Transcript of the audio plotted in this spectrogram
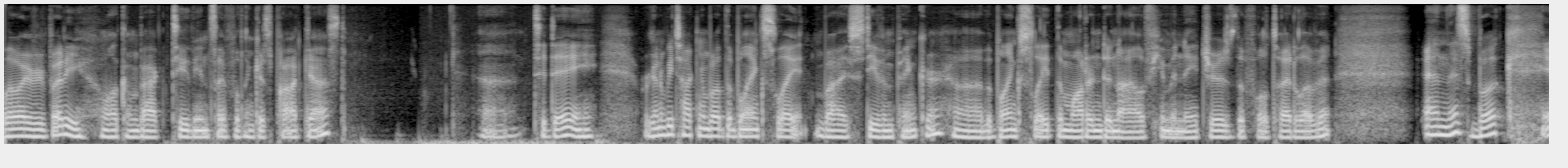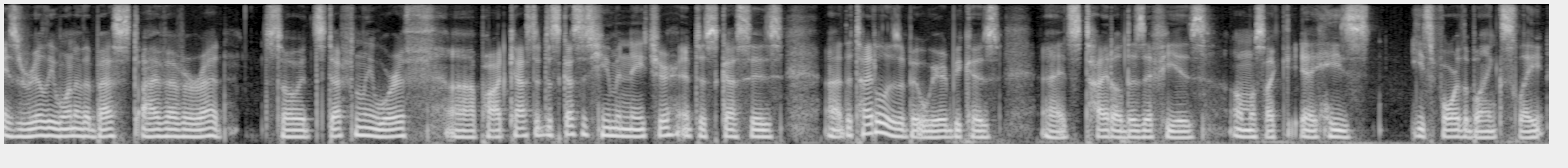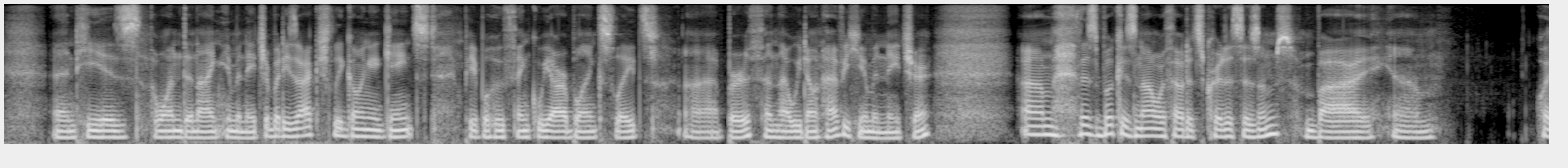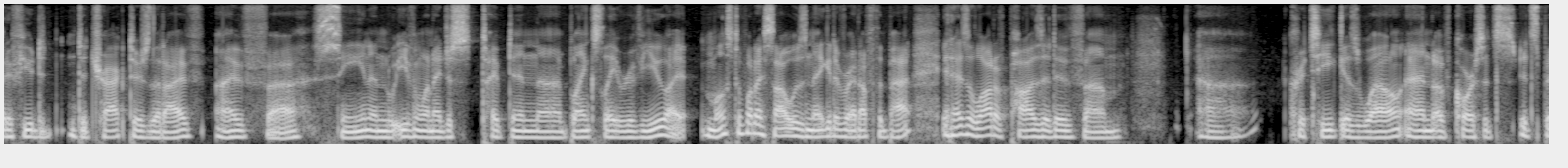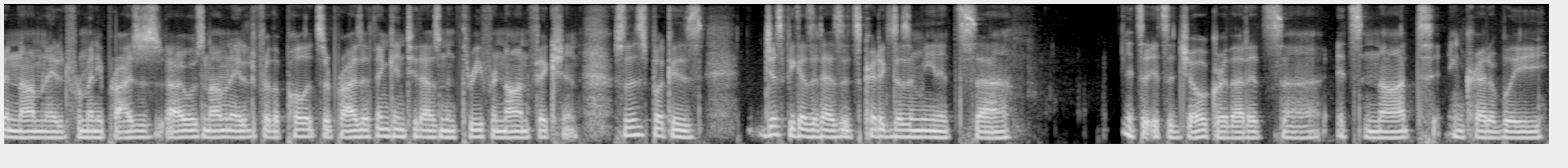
Hello, everybody. Welcome back to the Insightful Thinkers podcast. Uh, today, we're going to be talking about The Blank Slate by Steven Pinker. Uh, the Blank Slate, The Modern Denial of Human Nature is the full title of it. And this book is really one of the best I've ever read. So it's definitely worth a podcast. It discusses human nature. It discusses, uh, the title is a bit weird because uh, it's titled as if he is almost like he's he's for the blank slate and he is the one denying human nature but he's actually going against people who think we are blank slates uh, at birth and that we don't have a human nature um, this book is not without its criticisms by um, quite a few de- detractors that I've I've uh, seen, and even when I just typed in uh, blank slate review, I most of what I saw was negative right off the bat. It has a lot of positive um, uh, critique as well. And of course it's it's been nominated for many prizes. I was nominated for the pulitzer prize i think in 2003 for nonfiction. So this book is just because it has its critics doesn't mean it's uh, it's a, it's a joke or that it's uh, it's not incredibly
